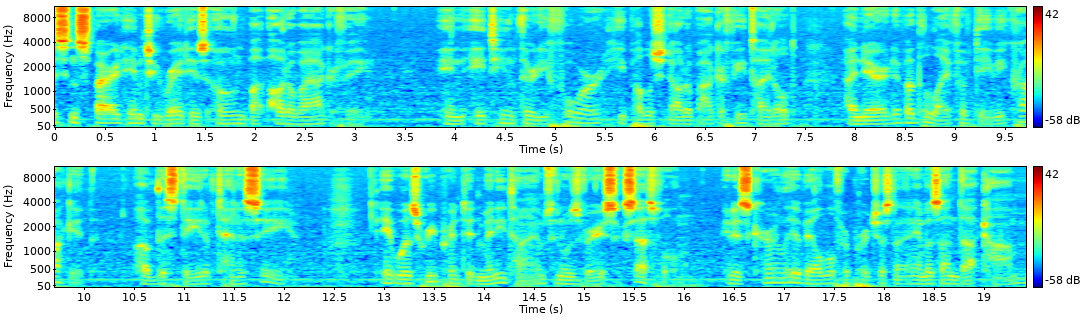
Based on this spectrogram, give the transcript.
This inspired him to write his own autobiography. In 1834, he published an autobiography titled A Narrative of the Life of Davy Crockett of the State of Tennessee. It was reprinted many times and was very successful. It is currently available for purchase on Amazon.com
